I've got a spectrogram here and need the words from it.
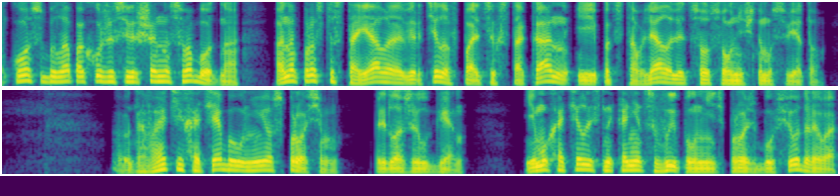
Кос была, похоже, совершенно свободна. Она просто стояла, вертела в пальцах стакан и подставляла лицо солнечному свету. «Давайте хотя бы у нее спросим», — предложил Ген. Ему хотелось, наконец, выполнить просьбу Федорова,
